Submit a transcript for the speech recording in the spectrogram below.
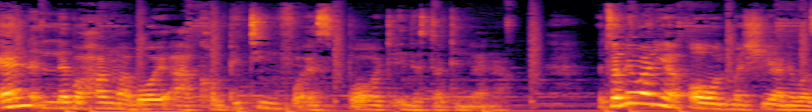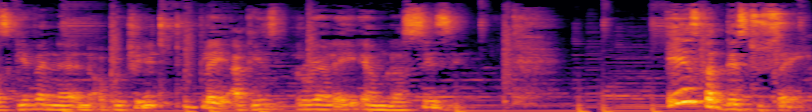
and Lebohang Maboe are competing for a spot in the starting lineup. The 21-year-old Mashiane was given an opportunity to play against Royal AM last season. Is that this to say.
